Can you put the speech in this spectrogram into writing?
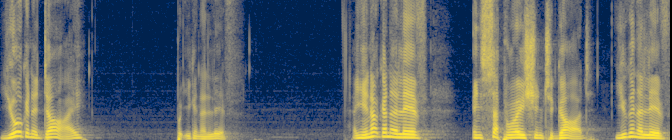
You're going to die, but you're going to live. And you're not going to live in separation to God, you're going to live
